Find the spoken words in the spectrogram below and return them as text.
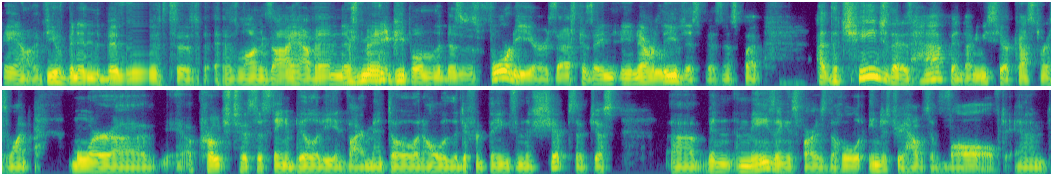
you know, if you've been in the business as, as long as I have, and there's many people in the business 40 years, that's because they you never leave this business. But uh, the change that has happened, I mean, we see our customers want more uh, approach to sustainability, environmental, and all of the different things. And the ships have just uh, been amazing as far as the whole industry how it's evolved. And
